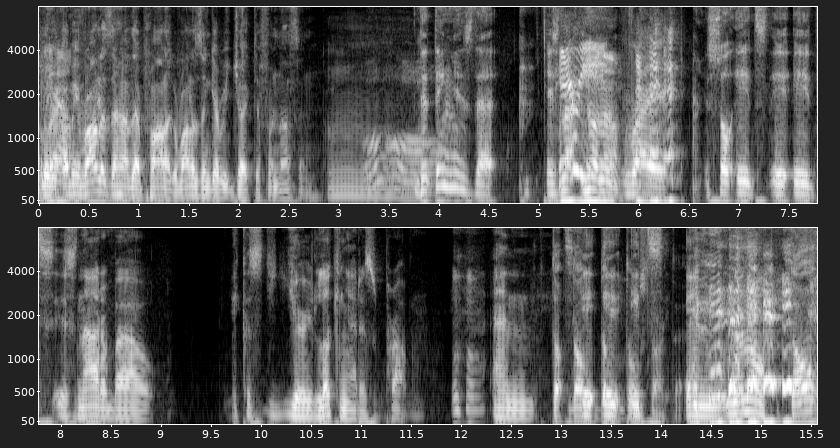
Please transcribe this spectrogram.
I mean, know? I mean, Ron doesn't have that problem. Ron doesn't get rejected for nothing. Mm. the thing is that it's not no no Right. so it's it, it's it's not about because you're looking at it as a problem and Don't- don't- it- don't- it- don't start that. and no no Don't.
